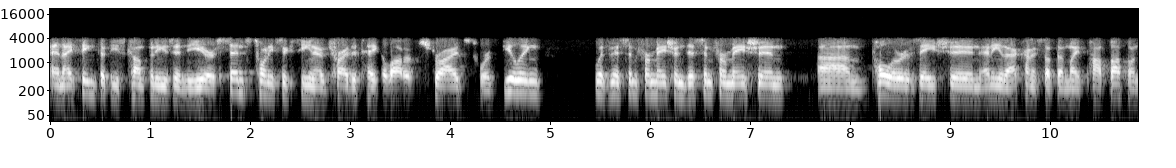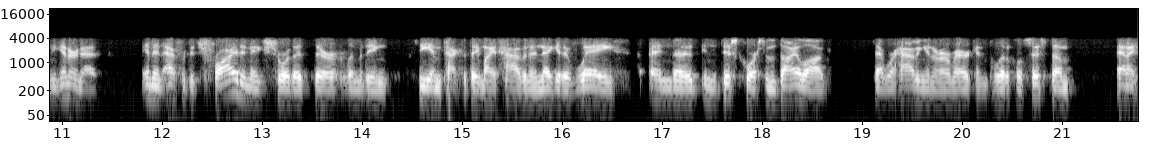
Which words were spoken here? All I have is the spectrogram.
and I think that these companies in the years since 2016 have tried to take a lot of strides towards dealing with misinformation, disinformation, um, polarization, any of that kind of stuff that might pop up on the internet in an effort to try to make sure that they're limiting the impact that they might have in a negative way in the, in the discourse and the dialogue that we're having in our American political system. And I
